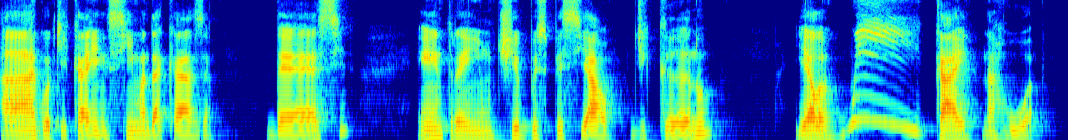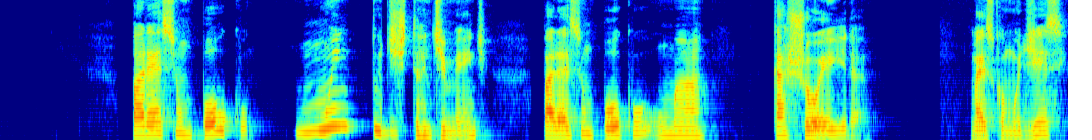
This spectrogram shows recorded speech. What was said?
A água que cai em cima da casa desce, entra em um tipo especial de cano e ela ui, cai na rua parece um pouco, muito distantemente, parece um pouco uma cachoeira. Mas, como disse,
